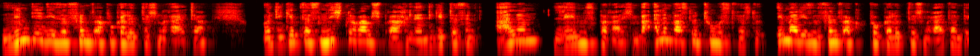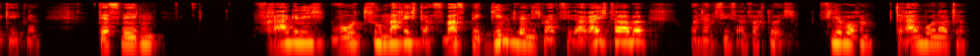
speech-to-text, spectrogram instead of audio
nimm dir diese fünf apokalyptischen Reiter und die gibt es nicht nur beim Sprachlernen, die gibt es in allen Lebensbereichen. Bei allem, was du tust, wirst du immer diesen fünf apokalyptischen Reitern begegnen. Deswegen frage dich, wozu mache ich das? Was beginnt, wenn ich mein Ziel erreicht habe? Und dann zieh es einfach durch. Vier Wochen, drei Monate,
